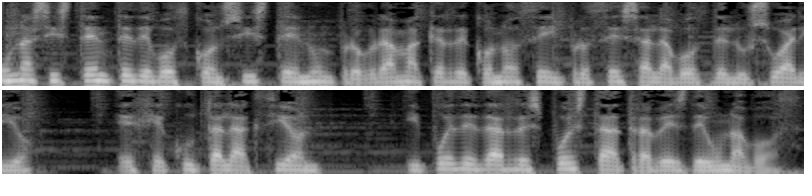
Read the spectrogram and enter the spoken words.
Un asistente de voz consiste en un programa que reconoce y procesa la voz del usuario, ejecuta la acción, y puede dar respuesta a través de una voz.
